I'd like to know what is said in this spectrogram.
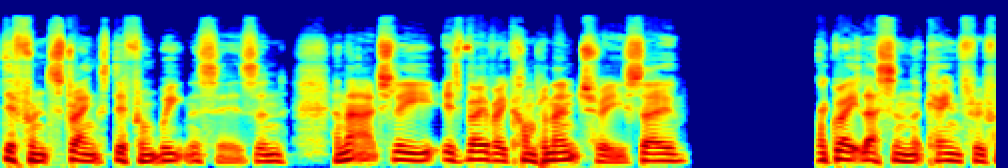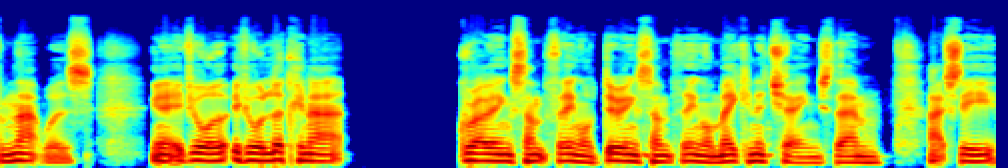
different strengths, different weaknesses, and and that actually is very very complementary. So a great lesson that came through from that was, you know, if you're if you're looking at growing something or doing something or making a change, then actually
